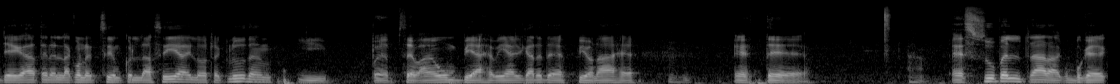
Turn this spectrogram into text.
llega a tener la conexión con la CIA y lo reclutan y pues se va en un viaje bien al de espionaje. Este. Es súper rara, porque,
